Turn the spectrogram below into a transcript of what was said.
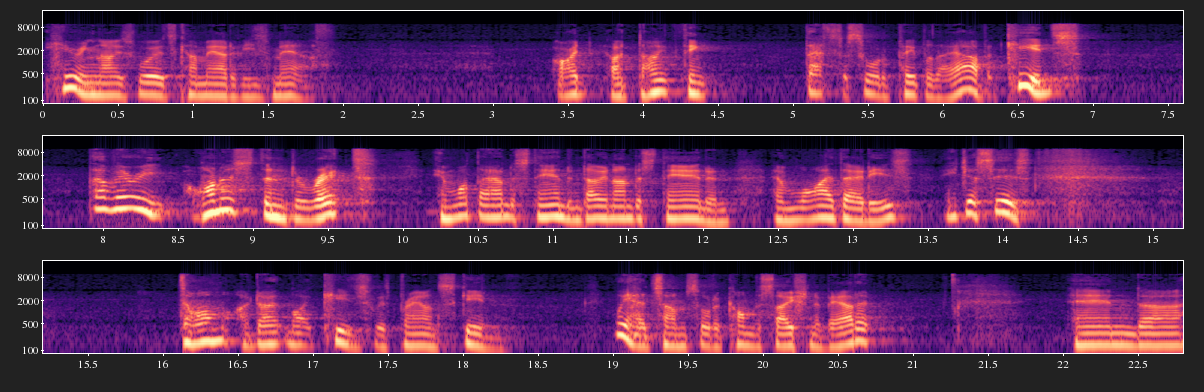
hearing those words come out of his mouth. I, I don't think that's the sort of people they are. But kids, they're very honest and direct in what they understand and don't understand and, and why that is. He just says, Dom, I don't like kids with brown skin. We had some sort of conversation about it. And uh,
